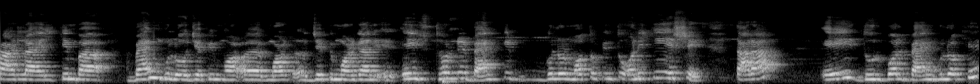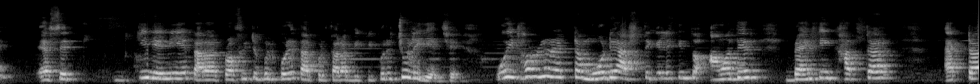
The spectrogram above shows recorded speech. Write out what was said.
কার্লাইল কিংবা ব্যাংকগুলো, জেপি জেপি মর্গান এই ধরনের ব্যাংকগুলোর মতো কিন্তু অনেকেই এসে তারা এই দুর্বল ব্যাংকগুলোকে অ্যাসেট কিনে নিয়ে তারা প্রফিটেবল করে, তারপর তারা বিক্রি করে চলে গিয়েছে। ওই ধরনের একটা মোডে আসতে গেলে কিন্তু আমাদের ব্যাংকিং খাতটার একটা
